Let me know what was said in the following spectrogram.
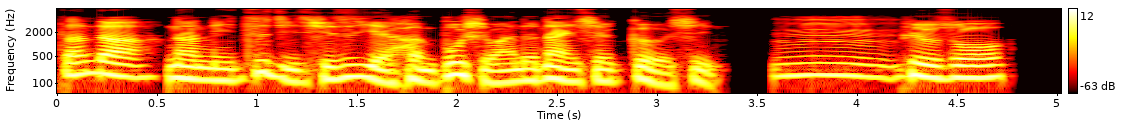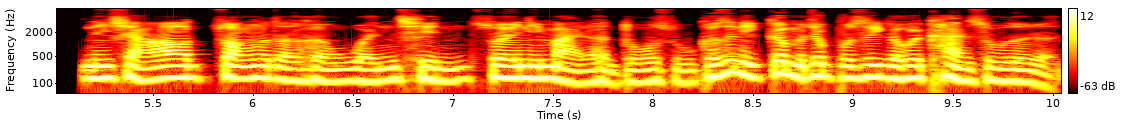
真的，那你自己其实也很不喜欢的那一些个性。嗯，譬如说，你想要装的很文青，所以你买了很多书，可是你根本就不是一个会看书的人。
